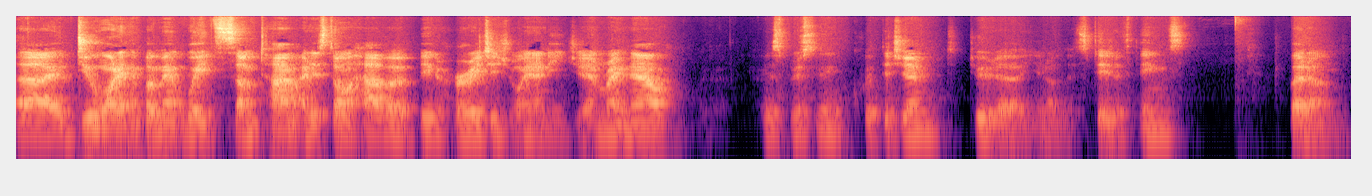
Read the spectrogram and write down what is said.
uh, I do want to implement weights sometime. I just don't have a big hurry to join any gym right now. I just recently quit the gym due to you know the state of things. But um,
